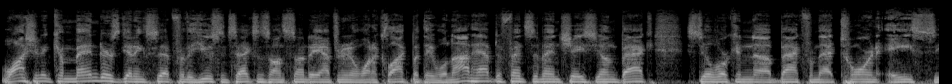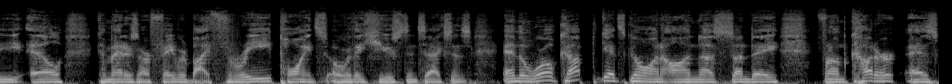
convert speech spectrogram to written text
Washington Commanders getting set for the Houston Texans on Sunday afternoon at 1 o'clock, but they will not have defensive end Chase Young back. Still working uh, back from that torn ACL. Commanders are favored by three points over the Houston Texans. And the World Cup gets going on uh, Sunday from Qatar as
